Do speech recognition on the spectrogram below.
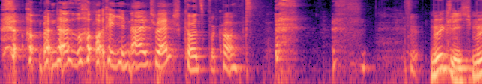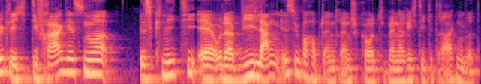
ob man da so original Trenchcoats bekommt. Möglich, möglich. Die Frage ist nur, ist Knietief äh, oder wie lang ist überhaupt ein Trenchcoat, wenn er richtig getragen wird?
